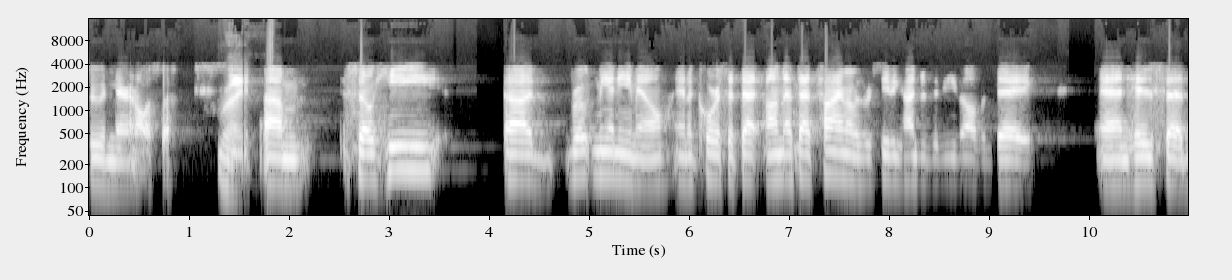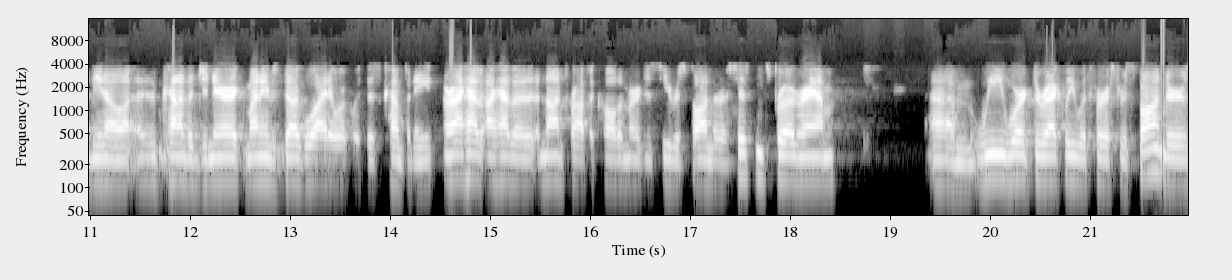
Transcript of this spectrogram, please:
food, and air, and all this stuff. Right. Um, so he uh, wrote me an email, and of course at that on at that time I was receiving hundreds of emails a day and his said, you know, uh, kind of a generic. My name is Doug White. I work with this company, or I have I have a, a nonprofit called Emergency Responder Assistance Program. Um, we work directly with first responders,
